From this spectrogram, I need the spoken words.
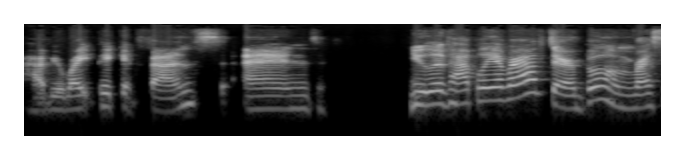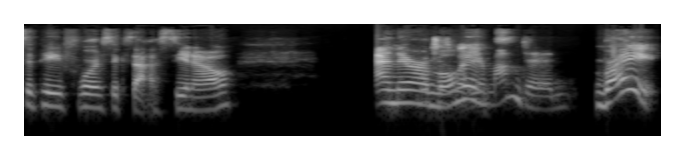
have your white picket fence, and you live happily ever after. Boom, recipe for success, you know? And there are Which moments. your mom did. Right.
